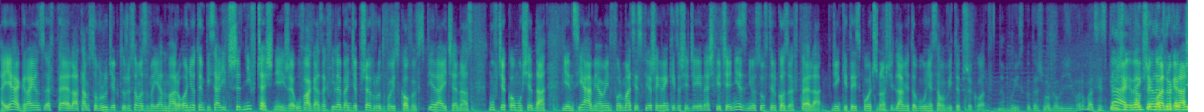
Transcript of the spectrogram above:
a ja grając w FPL-a, tam są ludzie, którzy są z Myanmaru, oni o tym pisali trzy dni wcześniej, że uwaga, za chwilę będzie przewrót wojskowy, wspierajcie nas, mówcie komu się da. Więc ja miałem informacje z pierwszej ręki, co się dzieje na świecie, nie z newsów, tylko z FPL-a, dzięki tej społeczności. Dla mnie to był niesamowity przykład. Na boisku też mogą być informacje z pierwszej tak, ręki, na ale przykład trochę grasz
